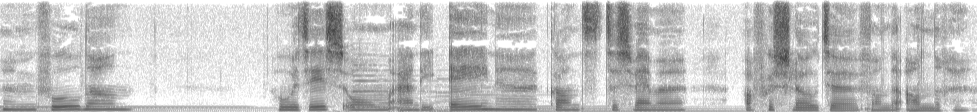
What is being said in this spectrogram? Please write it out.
En voel dan hoe het is om aan die ene kant te zwemmen, afgesloten van de andere.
